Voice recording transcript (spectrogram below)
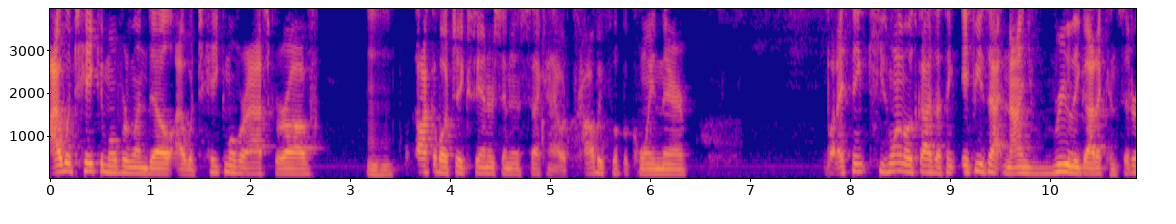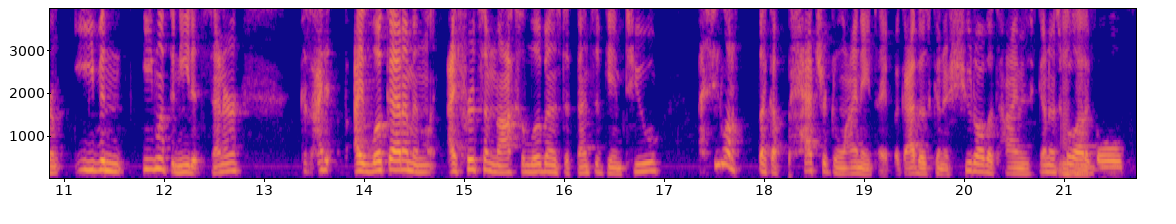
I would take him over Lundell. I would take him over Askarov. Mhm. We'll talk about Jake Sanderson in a second. I would probably flip a coin there. But I think he's one of those guys. I think if he's at nine, you really got to consider him, even even with the need at center. Because I, I look at him and like, I've heard some knocks a little bit in his defensive game too. I see a lot of like a Patrik Laine type, a guy that's going to shoot all the time. He's going to score a lot of goals.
